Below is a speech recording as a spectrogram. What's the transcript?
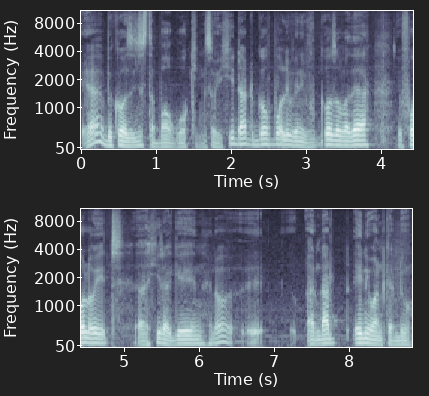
yeah, because it's just about walking. So you hit that golf ball, even if it goes over there, you follow it, uh, hit again, you know, eh, and that anyone can do,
